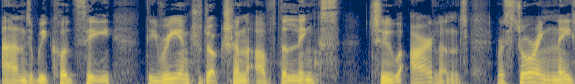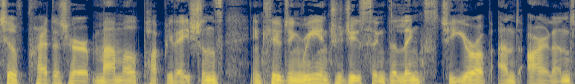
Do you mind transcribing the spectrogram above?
and we could see the reintroduction of the lynx to Ireland, restoring native predator mammal populations, including reintroducing the lynx to Europe and Ireland,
